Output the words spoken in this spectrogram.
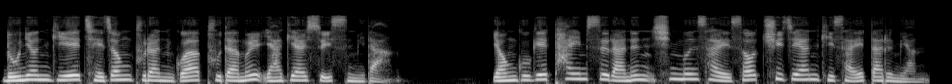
노년기의 재정 불안과 부담을 야기할 수 있습니다. 영국의 타임스라는 신문사에서 취재한 기사에 따르면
